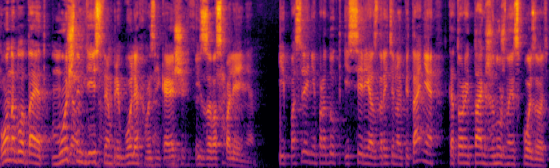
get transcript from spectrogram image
Он обладает мощным действием при болях, возникающих из-за воспаления. И последний продукт из серии оздоровительного питания, который также нужно использовать,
